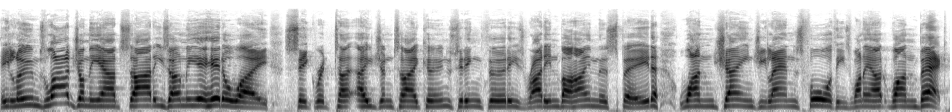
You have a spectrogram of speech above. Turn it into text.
He looms large on the outside. He's only a head away. Secret Agent Tycoon sitting third. He's right in behind the speed. One change. He lands fourth. He's one out, one back.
